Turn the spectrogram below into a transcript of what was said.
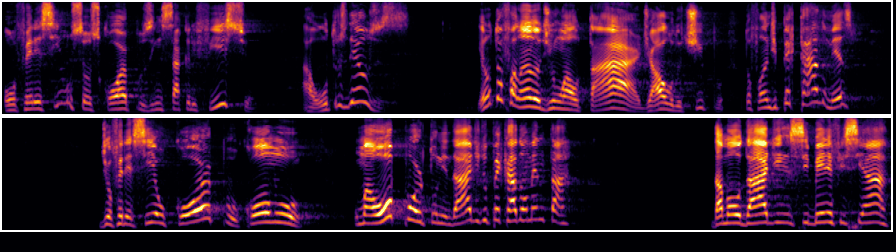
ofereciam seus corpos em sacrifício a outros deuses. Eu não estou falando de um altar, de algo do tipo, estou falando de pecado mesmo. De oferecer o corpo como uma oportunidade do pecado aumentar, da maldade se beneficiar.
